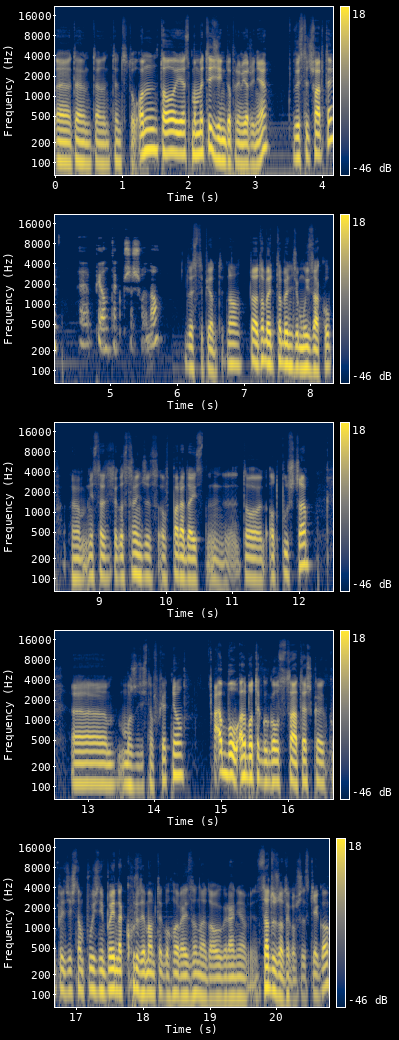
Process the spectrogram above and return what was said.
e, ten, ten, ten tytuł. On to jest, mamy tydzień do premiery, nie? 24? E, Piątek przyszły, no. 25. No, to, to, to będzie mój zakup. Em, niestety tego Strangers of Paradise mm, to odpuszczę. Może gdzieś tam w kwietniu. Albo, albo tego Ghosta też kupię gdzieś tam później, bo jednak kurde mam tego Horizona do ogrania, więc za dużo tego wszystkiego.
